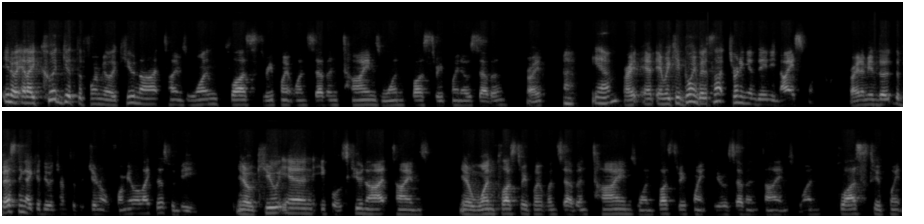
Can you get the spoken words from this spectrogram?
You know, and I could get the formula Q naught times one plus 3.17 times one plus 3.07, right? Yeah. Right, and, and we keep going, but it's not turning into any nice one, right? I mean, the, the best thing I could do in terms of the general formula like this would be, you know, Qn equals Q naught times you know, 1 plus 3.17 times 1 plus 3.07 times 1 plus 2.98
